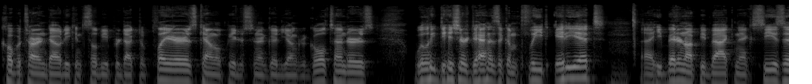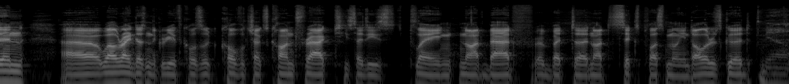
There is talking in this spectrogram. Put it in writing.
Kopitar and Doughty can still be productive players. Campbell Peterson are good younger goaltenders. Willie Desjardins is a complete idiot. Uh, he better not be back next season. Uh, well, Ryan doesn't agree with Kol- Kovalchuk's contract. He says he's playing not bad, for, but uh, not six plus million dollars good. Yeah.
